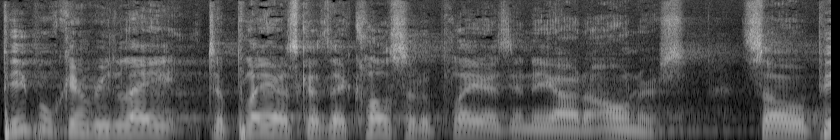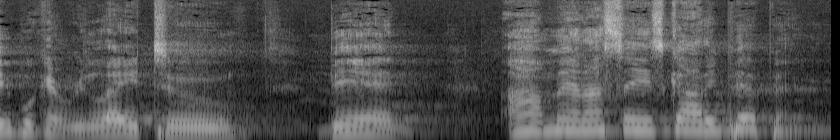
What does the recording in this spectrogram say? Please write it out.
people can relate to players because they're closer to players than they are to owners. So people can relate to being, oh man, I seen Scottie Pippen,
